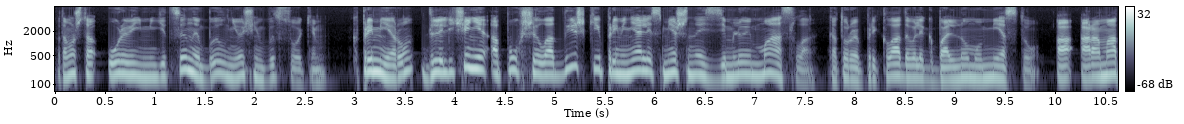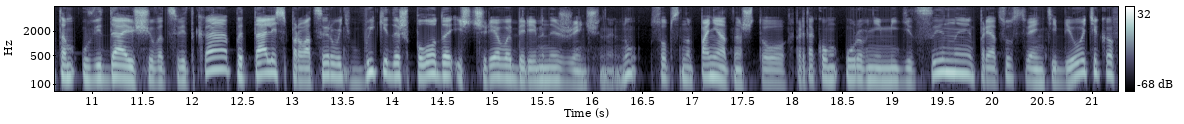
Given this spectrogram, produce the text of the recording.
потому что уровень медицины был не очень высоким. К примеру, для лечения опухшей лодыжки применяли смешанное с землей масло, которое прикладывали к больному месту, а ароматом увядающего цветка пытались спровоцировать выкидыш плода из чрева беременной женщины. Ну, собственно, понятно, что при таком уровне медицины, при отсутствии антибиотиков,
